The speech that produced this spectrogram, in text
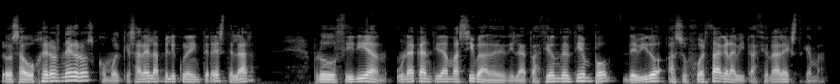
Los agujeros negros, como el que sale en la película Interestelar, producirían una cantidad masiva de dilatación del tiempo debido a su fuerza gravitacional extrema.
